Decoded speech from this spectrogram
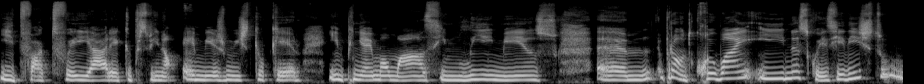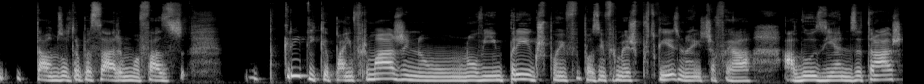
e de facto foi a área que percebi, não, é mesmo isto que eu quero. Empenhei-me ao máximo, li imenso. Um, pronto, correu bem e na sequência disto estávamos a ultrapassar uma fase crítica para a enfermagem, não, não havia empregos para, os enfermeiros portugueses, não é? isto já foi há, há 12 anos atrás,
